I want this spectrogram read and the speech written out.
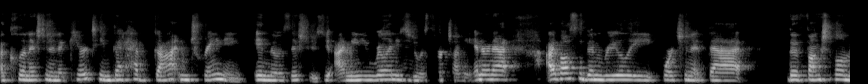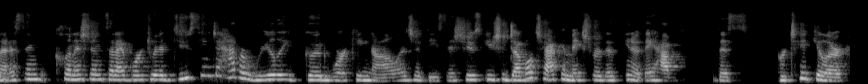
a clinician and a care team that have gotten training in those issues. I mean, you really need to do a search on the internet. I've also been really fortunate that the functional medicine clinicians that I've worked with do seem to have a really good working knowledge of these issues. You should double check and make sure that you know they have this particular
